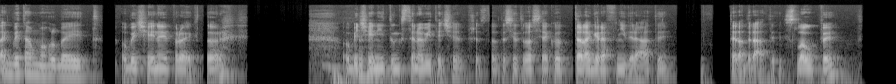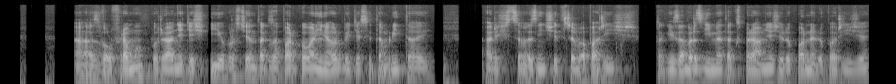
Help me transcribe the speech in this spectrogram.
tak by tam mohl být obyčejný projektor, obyčejný tungstenový tyče, představte si to asi jako telegrafní dráty, teda dráty, sloupy, z Wolframu, pořádně těžký a prostě jen tak zaparkovaný na orbitě si tam lítají. A když chceme zničit třeba Paříž, tak ji zabrzdíme tak správně, že dopadne do Paříže.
